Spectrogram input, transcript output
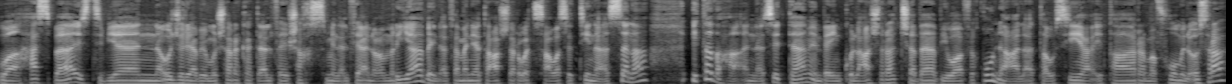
وحسب استبيان أجري بمشاركة ألفي شخص من الفئة العمرية بين 18 و 69 سنة. اتضح أن ستة من بين كل عشرة شباب يوافقون على توسيع إطار مفهوم الأسرة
